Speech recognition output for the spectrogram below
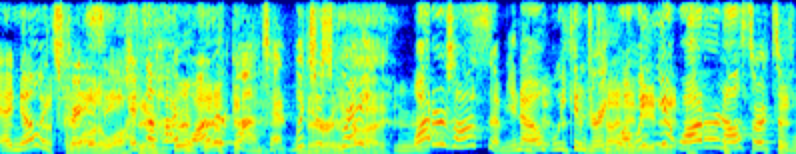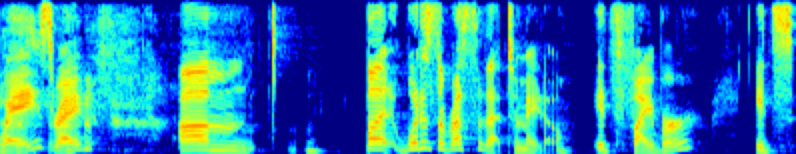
I know it's That's a crazy. It's a high water content, which is great. high. Water's awesome. You know, we can drink kinda water. We can get it. water in all sorts of ways, right? Um, but what is the rest of that tomato? It's fiber, it's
